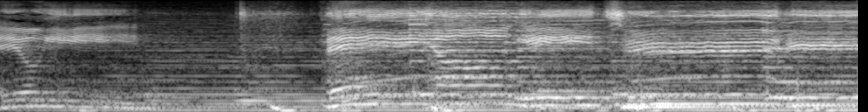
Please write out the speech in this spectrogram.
내 영이 내 영이 주를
